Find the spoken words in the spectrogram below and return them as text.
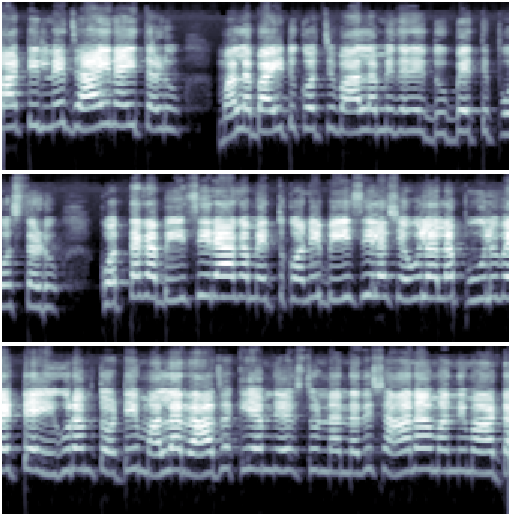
పార్టీలనే జాయిన్ అవుతాడు మళ్ళీ బయటకు వచ్చి వాళ్ళ మీదనే దుబ్బెత్తి పోస్తాడు. కొత్తగా బీసీ రాగం ఎత్తుకొని బీసీల చెవులలో పూలు పెట్టే ఇగురంతో మళ్ళీ రాజకీయం చేస్తుండన్నది చాలా మంది మాట.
